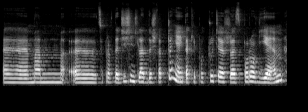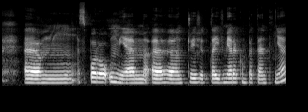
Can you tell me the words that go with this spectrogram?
E, mam e, co prawda 10 lat doświadczenia i takie poczucie, że sporo wiem, em, sporo umiem, czuję się tutaj w miarę kompetentnie.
